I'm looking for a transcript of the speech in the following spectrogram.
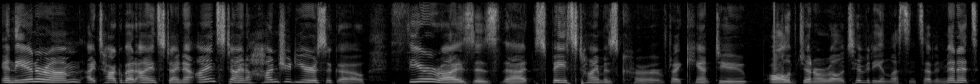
in the interim, I talk about Einstein. Now, Einstein, 100 years ago, theorizes that space-time is curved. I can't do all of general relativity in less than seven minutes.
